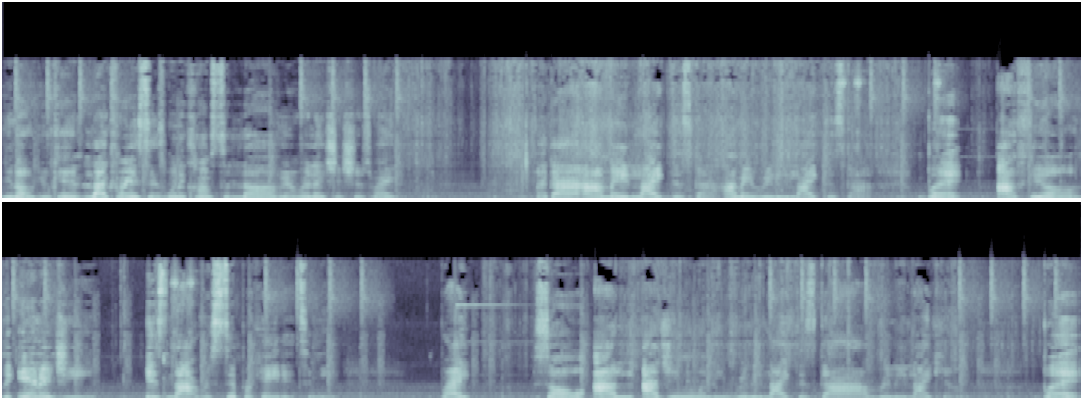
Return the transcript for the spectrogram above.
you know, you can, like, for instance, when it comes to love and relationships, right? Like, I, I may like this guy, I may really like this guy, but I feel the energy is not reciprocated to me. Right? So I I genuinely really like this guy. I really like him. But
